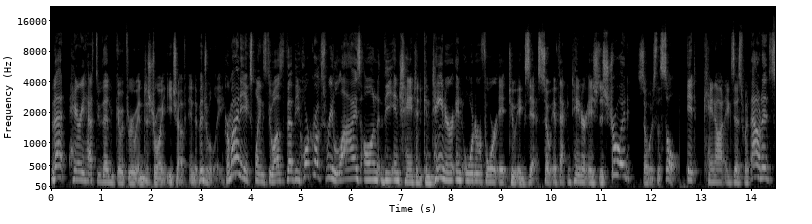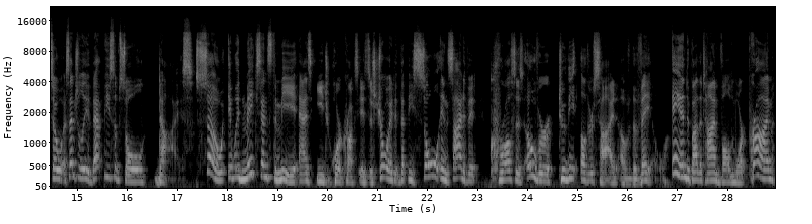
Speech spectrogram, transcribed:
that Harry has to then go through and destroy each of individually. Hermione explains to us that the Horcrux relies on the enchanted container in order for it to exist. So if that container is destroyed, so is the soul. It cannot exist without it, so essentially that piece of soul dies. So it would make sense to me as each Horcrux is destroyed that the soul inside of it crosses over to the other side of the veil. And by the time Voldemort Prime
